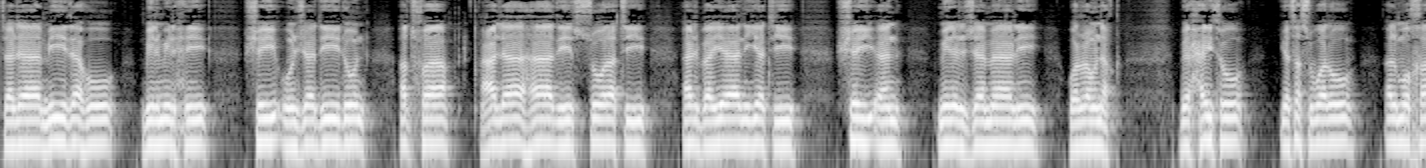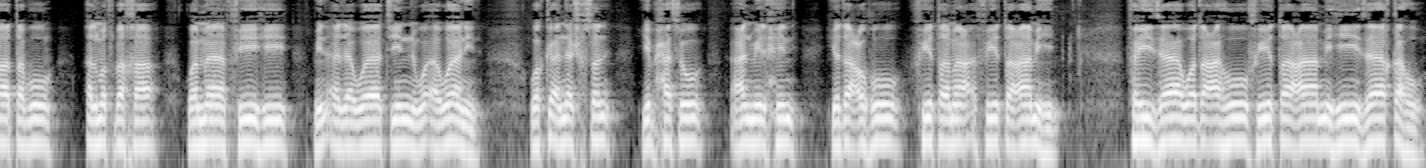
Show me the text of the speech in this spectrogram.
تلاميذه بالملح شيء جديد أضفى على هذه الصورة البيانية شيئا من الجمال والرونق بحيث يتصور المخاطب المطبخ وما فيه من أدوات وأوان وكأن شخصا يبحث عن ملح يضعه في, طمع في طعامه. فإذا وضعه في طعامه ذاقه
